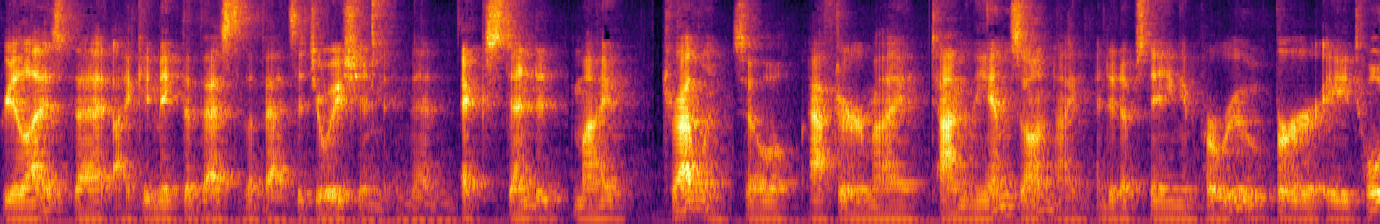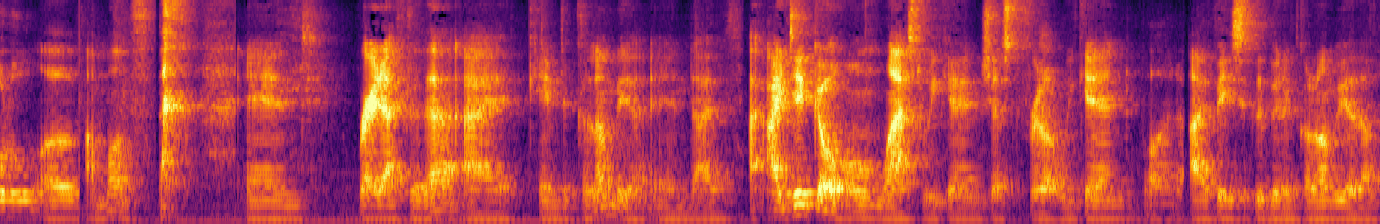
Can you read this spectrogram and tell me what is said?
realized that I could make the best of a bad situation and then extended my traveling. So after my time in the Amazon, I ended up staying in Peru for a total of a month. and right after that, I came to Colombia, and I've I, did go home last weekend just for the weekend, but I've basically been in Colombia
